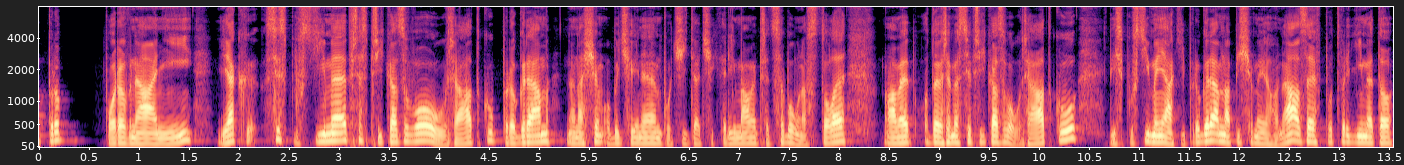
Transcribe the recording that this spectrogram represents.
pro porovnání, jak si spustíme přes příkazovou řádku program na našem obyčejném počítači, který máme před sebou na stole. Máme, otevřeme si příkazovou řádku, když spustíme nějaký program, napíšeme jeho název, potvrdíme to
